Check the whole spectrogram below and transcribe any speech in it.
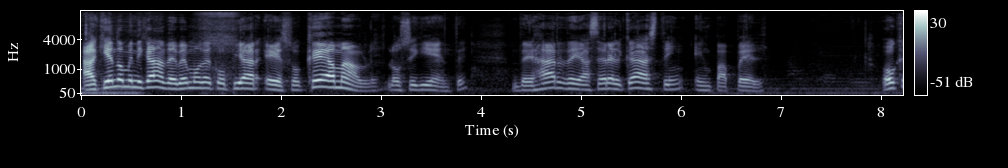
Aquí en Dominicana debemos de copiar eso. Qué amable, lo siguiente, dejar de hacer el casting en papel. Ok,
